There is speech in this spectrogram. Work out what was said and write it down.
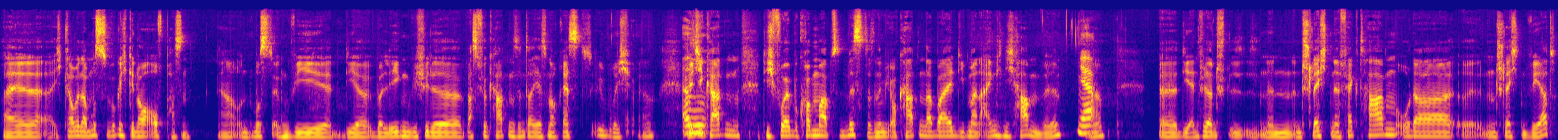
Weil ich glaube, da musst du wirklich genau aufpassen. Ja, und musst irgendwie dir überlegen, wie viele, was für Karten sind da jetzt noch Rest übrig. Ja. Also- Welche Karten, die ich vorher bekommen habe, sind Mist. Da sind nämlich auch Karten dabei, die man eigentlich nicht haben will. Ja. Äh, die entweder einen, einen schlechten Effekt haben oder äh, einen schlechten Wert.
